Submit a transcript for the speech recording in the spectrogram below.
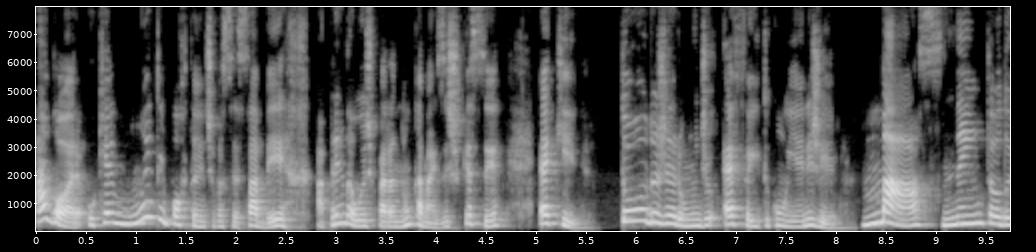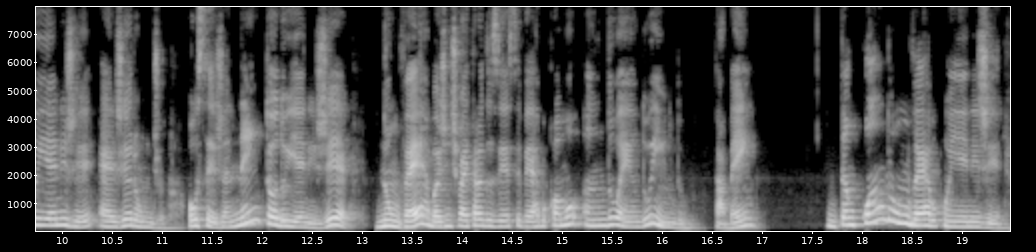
Agora, o que é muito importante você saber, aprenda hoje para nunca mais esquecer, é que todo gerúndio é feito com ing, mas nem todo ing é gerúndio. Ou seja, nem todo ing, num verbo, a gente vai traduzir esse verbo como ando, endo, indo, tá bem? Então, quando um verbo com ing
